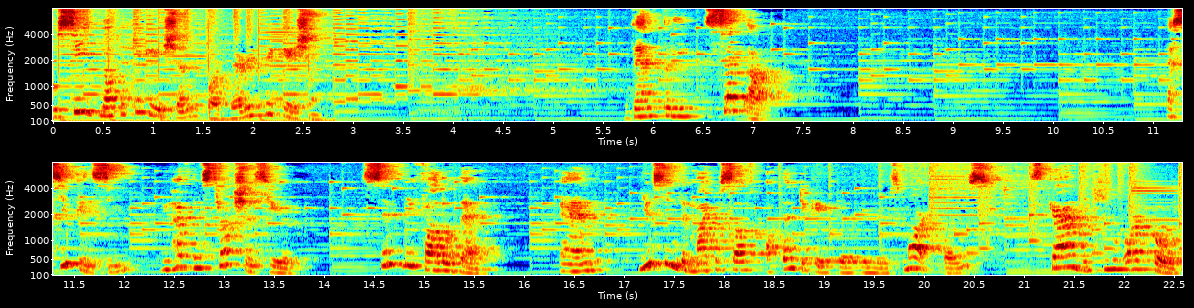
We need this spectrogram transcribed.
Receive Notification for Verification. Then click Set As you can see, you have instructions here. Simply follow them. And using the Microsoft Authenticator in your smartphones, scan the QR code.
